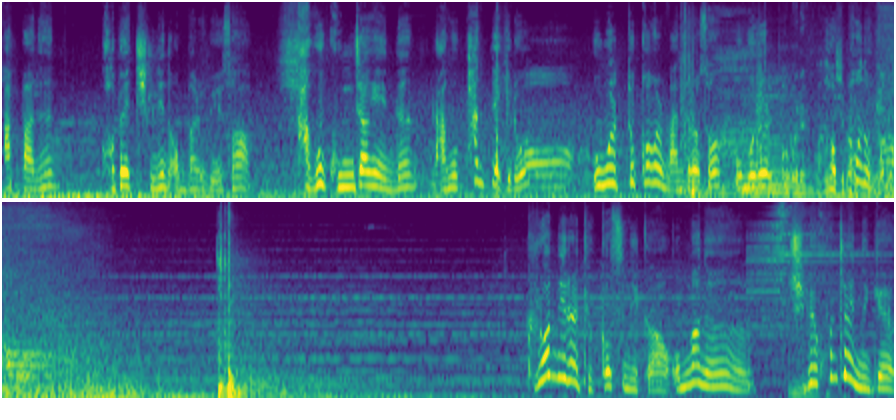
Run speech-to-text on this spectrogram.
아빠는 겁에 질린 엄마를 위해서 가구 공장에 있는 나무 판때기로 어. 우물 뚜껑을 만들어서 우물을 덮어버린 거야. 덮어놓게 됩니다. 그런 일을 겪었으니까 엄마는 집에 혼자 있는 게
